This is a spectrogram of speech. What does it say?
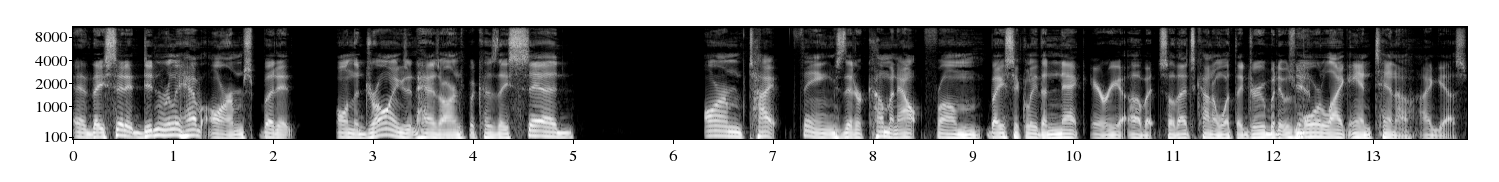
And they said it didn't really have arms, but it on the drawings it has arms because they said arm type things that are coming out from basically the neck area of it. So that's kind of what they drew, but it was Yeah. more like antenna, I guess.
